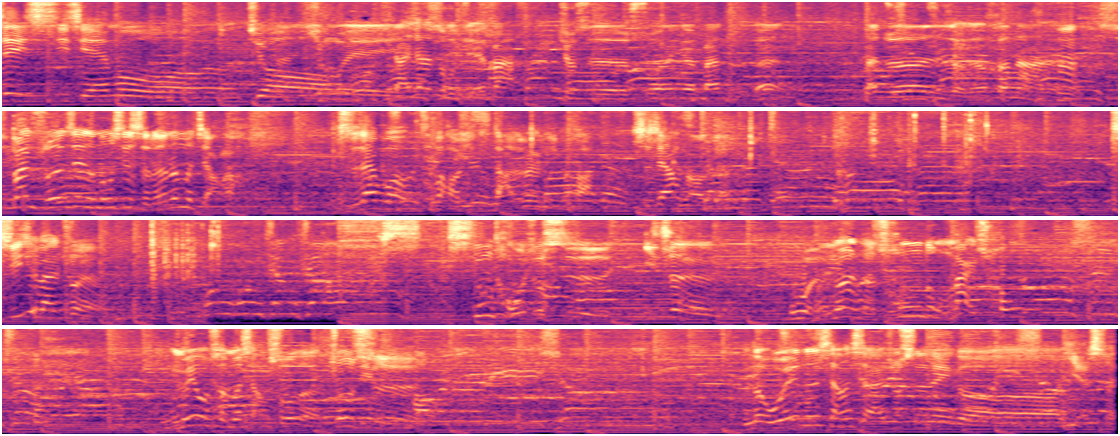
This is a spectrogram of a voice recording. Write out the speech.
这期节目就因为大家总结吧，就是说那个班主任，班主任人很难。嗯，班主任这个东西只能那么讲了，实在不不好意思打断你们哈，是这样子的。提起班主任，心头就是一阵紊乱的冲动脉冲，没有什么想说的，就是那唯一能想起来就是那个眼神、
